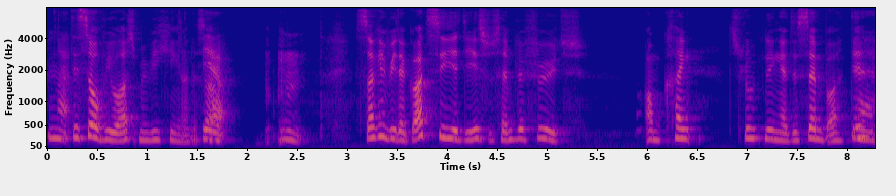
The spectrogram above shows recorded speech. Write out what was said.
Nej. Det så vi jo også med vikingerne. Så, ja. så kan vi da godt sige, at Jesus han blev født omkring slutningen af december. Det, ja.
